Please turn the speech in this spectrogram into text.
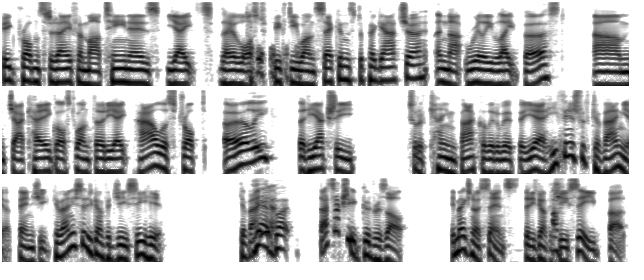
big problems today for Martinez, Yates. They lost 51 seconds to Pogacar in that really late burst. Um, Jack Haig lost 138. Paulus dropped early, but he actually sort of came back a little bit. But yeah, he finished with Cavagna, Benji. Cavagna said he's going for GC here. Cavagna, Yeah, but that's actually a good result. It makes no sense that he's going for I- GC, but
